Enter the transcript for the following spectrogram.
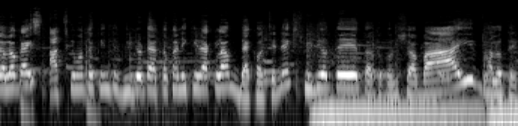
চলো গাইস আজকের মতো কিন্তু ভিডিওটা এতখানি কি রাখলাম? দেখা হচ্ছে নেক্সট ভিডিওতে ততক্ষণ সবাই ভালো থেকো।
